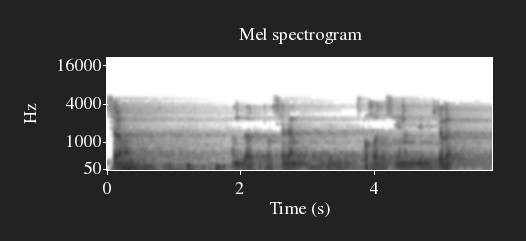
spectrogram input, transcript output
السلام عليكم. الحمد لله والصلاة والسلام على نبي الذي اصطفى لا سيما النبي المجتبى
